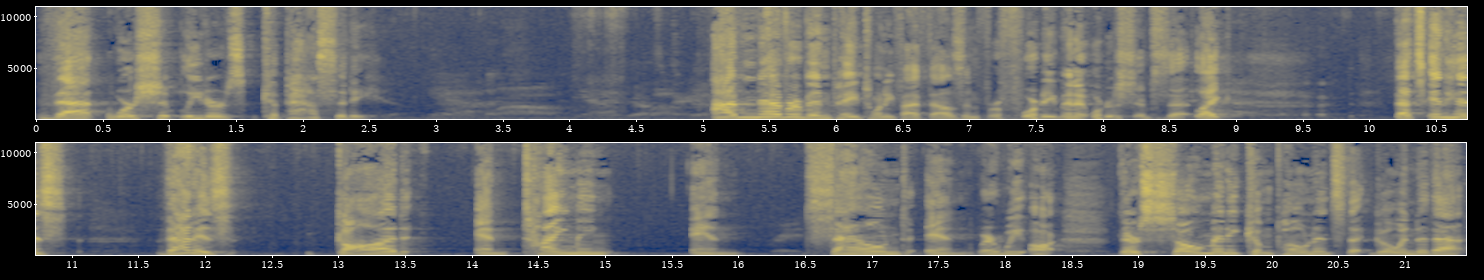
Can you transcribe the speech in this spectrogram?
that worship leader's capacity. I've never been paid 25,000 for a 40 minute worship set. Like that's in his that is God and timing and sound and where we are. There's so many components that go into that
